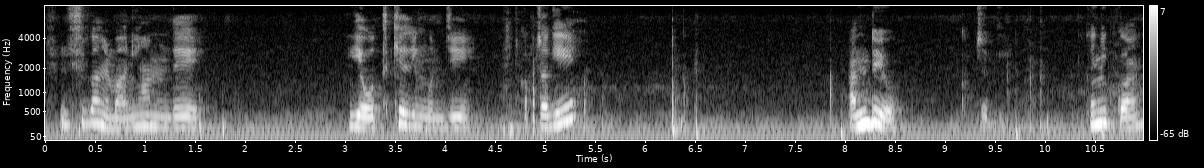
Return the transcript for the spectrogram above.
실시간을 많이 하는데 이게 어떻게 된 건지 갑자기 안 돼요. 갑자기. 그니까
